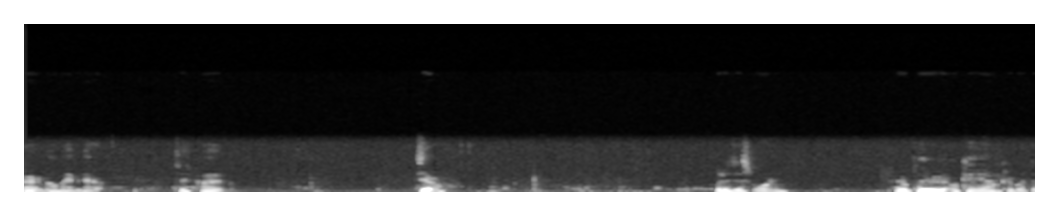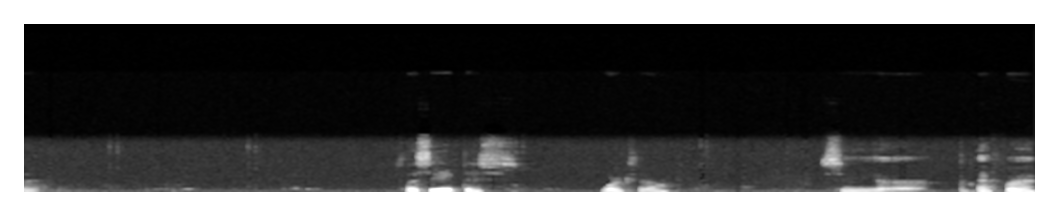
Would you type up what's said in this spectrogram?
Or no, maybe not. Just put zero. What is this warning? Parent player. Okay, I don't care about that. So let's see if this works at all. see, uh, F5.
